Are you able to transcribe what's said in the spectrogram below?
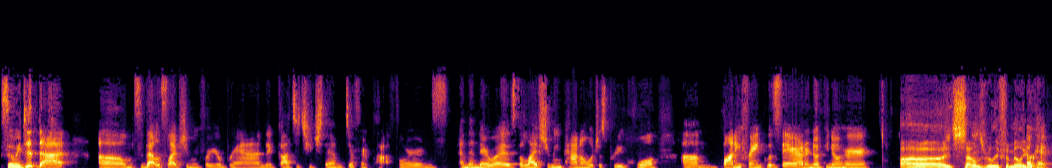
So we did that. Um, so that was live streaming for your brand. It got to teach them different platforms. And then there was the live streaming panel, which was pretty cool. Um, Bonnie Frank was there. I don't know if you know her. Uh, it sounds really familiar. Okay,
